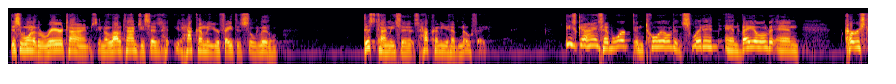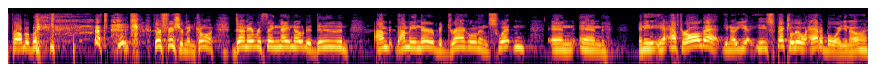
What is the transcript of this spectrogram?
this is one of the rare times. You know, a lot of times he says, How come your faith is so little? This time he says, How come you have no faith? These guys have worked and toiled and sweated and bailed and cursed probably. they're fishermen. Come on, done everything they know to do, and I'm, i mean they're bedraggled and sweating, and and and he after all that, you know, you, you expect a little attaboy, you know.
